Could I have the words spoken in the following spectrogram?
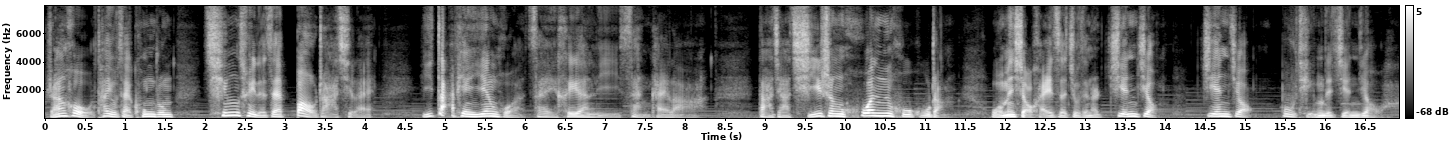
然后它又在空中清脆的再爆炸起来，一大片烟火在黑暗里散开了。大家齐声欢呼鼓掌，我们小孩子就在那儿尖叫，尖叫，不停的尖叫啊！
